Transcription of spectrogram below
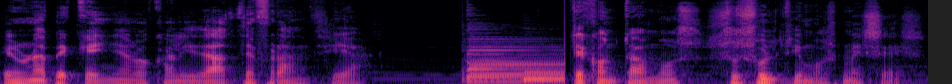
en una pequeña localidad de Francia. Te contamos sus últimos meses.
